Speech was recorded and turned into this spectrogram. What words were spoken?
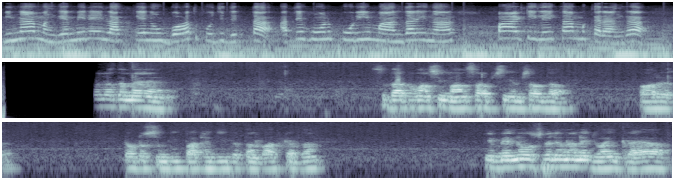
ਬਿਨਾਂ ਮੰਗੇ ਮੇਰੇ ਇਲਾਕੇ ਨੂੰ ਬਹੁਤ ਕੁਝ ਦਿੱਤਾ ਅਤੇ ਹੁਣ ਪੂਰੀ ਇਮਾਨਦਾਰੀ ਨਾਲ ਪਾਰਟੀ ਲਈ ਕੰਮ ਕਰਾਂਗਾ। ਪਹਿਲਾਂ ਤਾਂ ਮੈਂ ਸਰਦਾਰ ਭਗਵੰਤ ਸਿੰਘ ਮਾਨ ਸਾਹਿਬ ਸੀਐਮ ਸਾਹਿਬ ਦਾ ਔਰ ਡਾਕਟਰ ਸੰਦੀਪ ਪਾਠਕ ਜੀ ਦਾ ਧੰਨਵਾਦ ਕਰਦਾ। ਕਿ ਮੈਨੂੰ ਉਸ ਵੇਲੇ ਉਹਨਾਂ ਨੇ ਜੁਆਇਨ ਕਰਾਇਆ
